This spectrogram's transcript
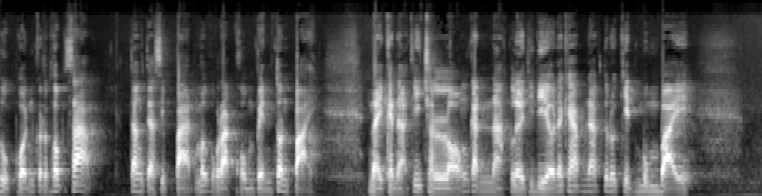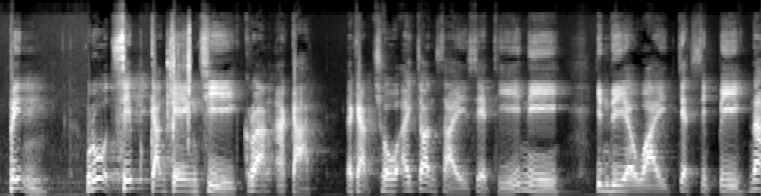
ถูกผลกระทบทราบ ตั้งแต่ 18 มกราคมเป็นต้นไป ในขณะที่ฉลองกันหนักเลยทีเดียวนะครับ นักธุรกิจมุมไบปริ้น รูดซิปกางเกงฉี่กลางอากาศนะครับโชว์ไอ้จอนใส่เศรษฐีนี อินเดียวัย 70 ปี หน้า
